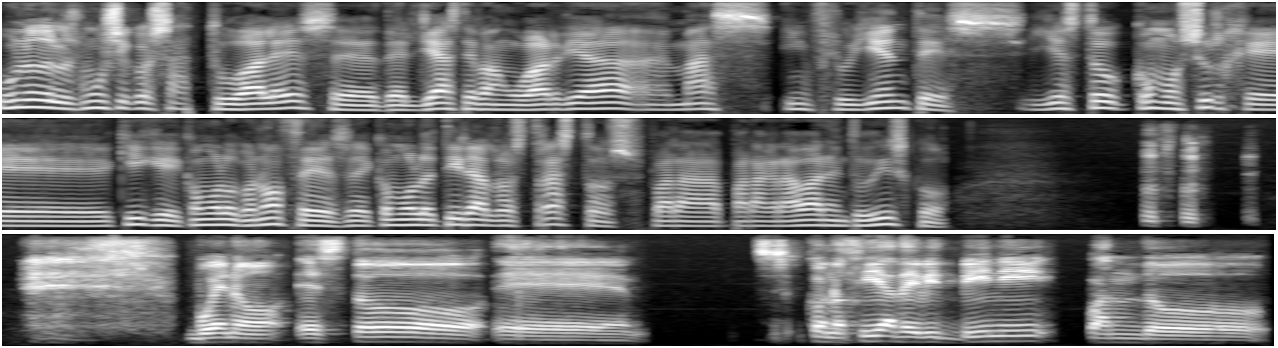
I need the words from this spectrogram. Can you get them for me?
uno de los músicos actuales eh, del jazz de vanguardia eh, más influyentes. ¿Y esto cómo surge, Quique? ¿Cómo lo conoces? Eh, ¿Cómo le tiras los trastos para, grabar en tu disco? bueno, esto conocí a David Binney cuando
